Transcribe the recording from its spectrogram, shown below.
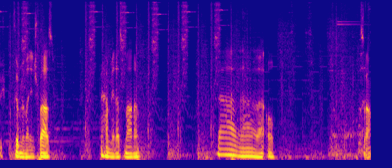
Ich gönne mir mal den Spaß. Wir haben ja das Mana. La la la. Oh. So.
